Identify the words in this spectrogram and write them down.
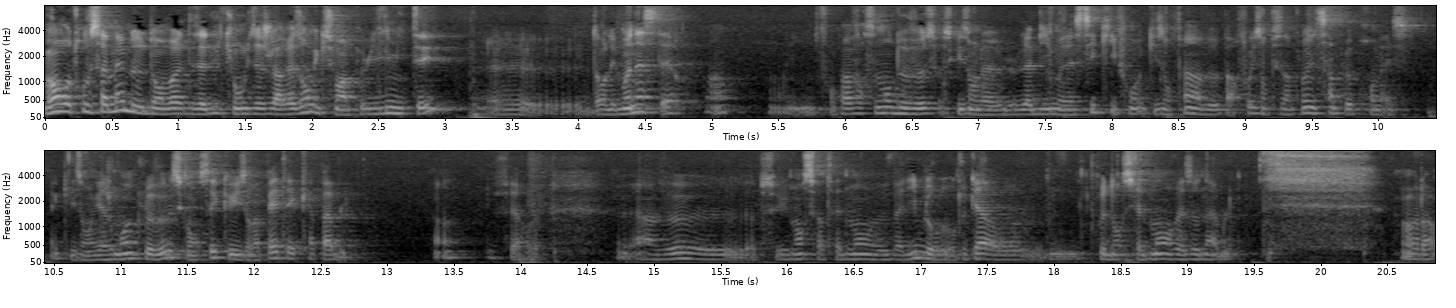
on retrouve ça même dans des adultes qui ont l'usage de la raison, mais qui sont un peu limités dans les monastères. Hein. Ils ne font pas forcément de vœux, parce qu'ils ont l'habit monastique, qu'ils ont fait un vœu. Parfois, ils ont fait simplement une simple promesse, et qu'ils engagent moins que le vœu, parce qu'on sait qu'ils n'auraient pas été capables de faire euh, un vœu euh, absolument certainement euh, valide, ou en tout cas prudentiellement raisonnable. Voilà.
